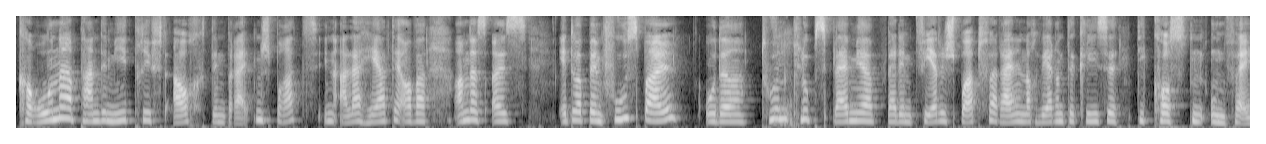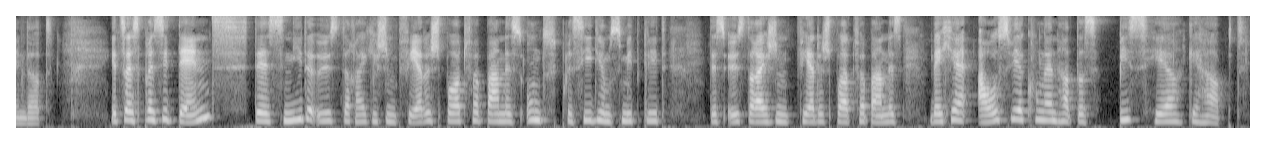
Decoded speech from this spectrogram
Corona-Pandemie trifft auch den Breitensport in aller Härte, aber anders als etwa beim Fußball oder Turnclubs bleiben ja bei den Pferdesportvereinen auch während der Krise die Kosten unverändert. Jetzt als Präsident des Niederösterreichischen Pferdesportverbandes und Präsidiumsmitglied des österreichischen Pferdesportverbandes, welche Auswirkungen hat das bisher gehabt?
